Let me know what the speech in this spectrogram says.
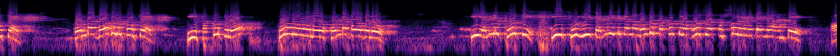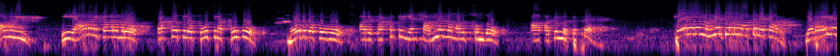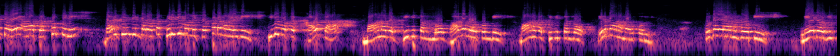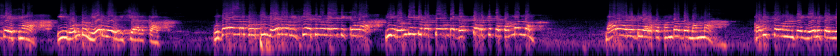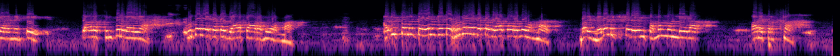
పూచాయి. కొండ గోగులు పూచాయి. ఈ ప్రకృతిలో పూర్వములు కొండ గోగులు ఈ అన్ని పూచి ఈ వీటన్నిటికన్నా ముందు ప్రకృతిలో పూసే పుష్పం ఏమిటయ్యా అంటే ఆమని. ఈ ఆమని కాలంలో ప్రకృతిలో పూసిన పువ్వు మోదక పువ్వు అది ప్రకృతిని ఎంత అందంగా మలుస్తుందో ఆ పద్యంలో చెప్పారు. కేవలం నన్నచోడు మాత్రమే కాదు ఎవరైనా సరే ఆ ప్రకృతిని దర్శించిన తర్వాత తిరిగి మళ్ళీ చెప్పడం అనేది ఇది ఒక కళగా మానవ జీవితంలో భాగమవుతుంది మానవ జీవితంలో నిర్మాణం అవుతుంది హృదయానుభూతి మేధో విశ్లేషణ ఈ రెండు వేరువేరు విషయాలు కాదు. హృదయానుభూతి మేధో విశ్లేషణ అనేది కూడా ఈ రెండింటి మధ్య ఉండే గత్తార్కిక సంబంధం. నారాయణ రెడ్డి గారు ఒక సందర్భం అన్న కవిత్వం అంటే ఏమిటయ్యా అంటే చాలా సింపుల్గా అయినా హృదయగత వ్యాపారము అన్నా కవిత్వం అంటే ఏమిటంటే వ్యాపారంలో ఉన్నారు. మరి మెదడుకి ఇక్కడ ఏం సంబంధం లేదా అనే ప్రశ్న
